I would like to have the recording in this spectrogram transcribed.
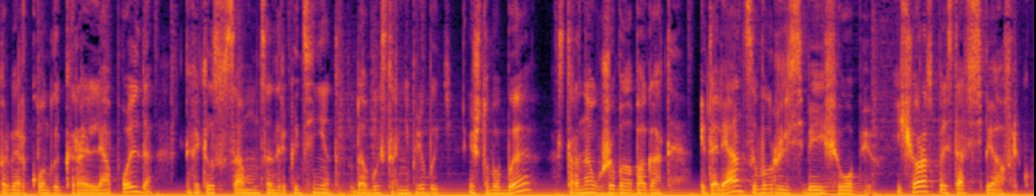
Например, Конго короля Леопольда находился в самом центре континента, туда быстро не прибыть. И чтобы Б, страна уже была богатая. Итальянцы выбрали себе Эфиопию. Еще раз представьте себе Африку.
